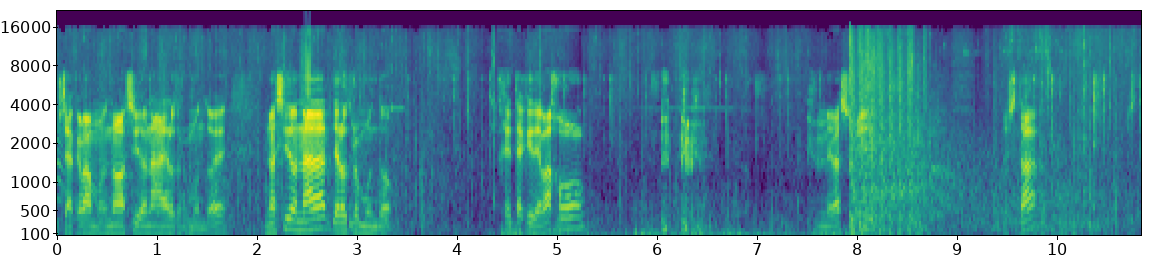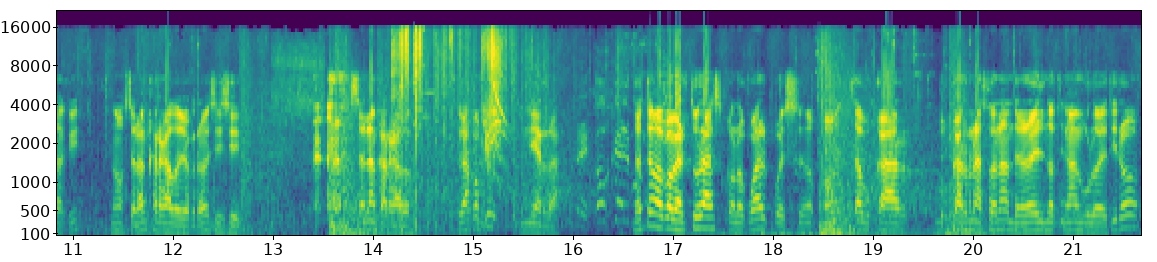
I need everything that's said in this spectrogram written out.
O sea que vamos, no ha sido nada del otro mundo, eh. No ha sido nada del otro mundo. Gente aquí debajo. Me va a subir. ¿Está? ¿Está aquí? No, se lo han cargado yo creo, eh. sí, sí. se lo han cargado. Cuidado, compi. Mierda. No tengo coberturas, con lo cual, pues vamos a intentar buscar, buscar una zona donde él no tenga ángulo de tiro.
